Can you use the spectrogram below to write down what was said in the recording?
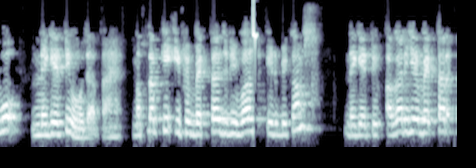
वो नेगेटिव हो जाता है। मतलब कि if a vector is reverse it becomes negative अगर ये वेक्टर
